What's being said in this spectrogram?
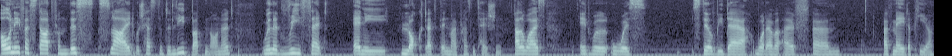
only if I start from this slide which has the delete button on it will it reset any lock that's in my presentation. Otherwise it will always still be there whatever I've um, I've made appear.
